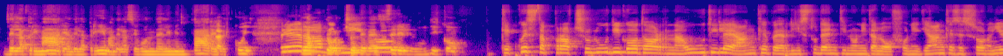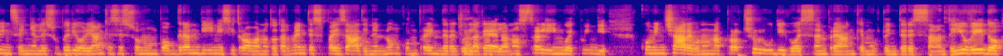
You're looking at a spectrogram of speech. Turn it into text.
della primaria, della prima, della seconda elementare, per cui Però l'approccio dico... deve essere ludico che questo approccio ludico torna utile anche per gli studenti non italofoni, che anche se sono, io insegno alle superiori, anche se sono un po' grandini, si trovano totalmente spaesati nel non comprendere quella certo. che è la nostra lingua e quindi cominciare con un approccio ludico è sempre anche molto interessante. Io vedo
